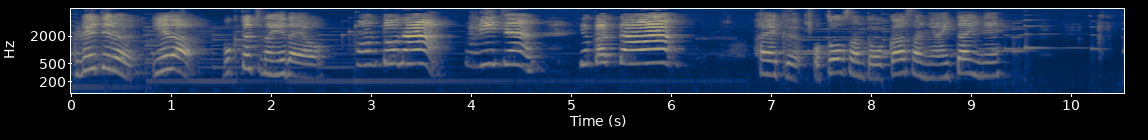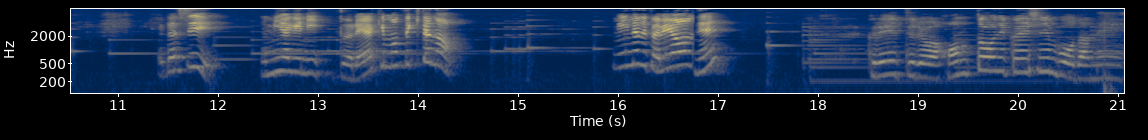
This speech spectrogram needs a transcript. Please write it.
う。グレーテル、家だ。僕たちの家だよ。本当だお兄ちゃん、よかった早くお父さんとお母さんに会いたいね。私、お土産にどら焼き持ってきたの。みんなで食べようね。グレーテルは本当に食いしん坊だね。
